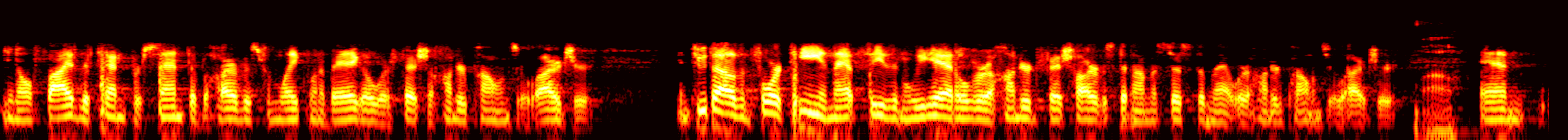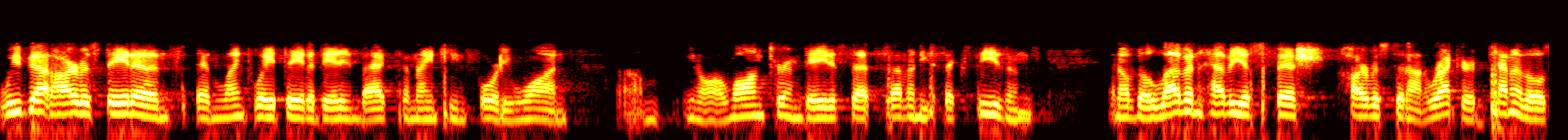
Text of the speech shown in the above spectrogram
you know, five to 10 percent of the harvest from Lake Winnebago were fish 100 pounds or larger. In 2014, that season, we had over 100 fish harvested on the system that were 100 pounds or larger. Wow. And we've got harvest data and, and length weight data dating back to 1941. Um, you know, a long-term data set, 76 seasons. And of the 11 heaviest fish harvested on record, 10 of those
